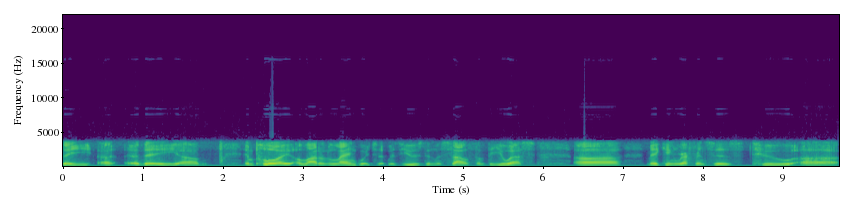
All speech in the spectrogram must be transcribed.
they uh, they um, employ a lot of the language that was used in the South of the U.S., uh, making references to uh,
